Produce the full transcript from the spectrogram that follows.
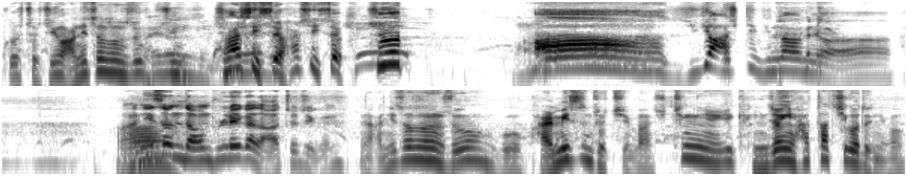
그렇죠. 지금 안희선 선수 지금 선수 할 수 있어요. 할 수 있어요. 슛! 아 이게 아쉽게 빗나갑니다. 안희선 다운 플레이가 나왔죠 지금. 네, 안희선 선수 뭐 발밑은 좋지만 슈팅 능력이 굉장히 핫타치거든요.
